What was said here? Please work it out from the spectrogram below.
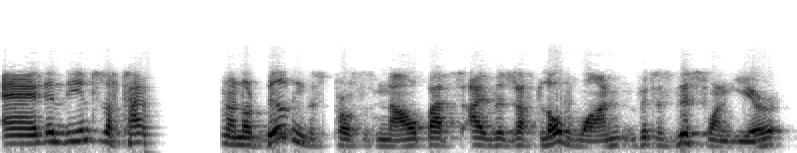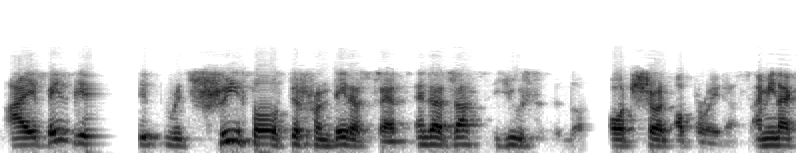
And in the interest of time, I'm not building this process now, but I will just load one, which is this one here. I basically retrieve those different data sets and I just use or join operators. I mean, like,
